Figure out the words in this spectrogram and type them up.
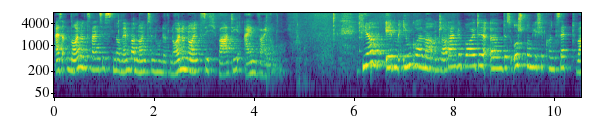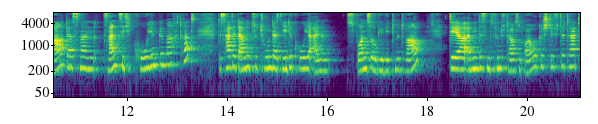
also am 29. November 1999, war die Einweihung. Hier eben im Kolmar und Jordan Gebäude. Äh, das ursprüngliche Konzept war, dass man 20 Kojen gemacht hat. Das hatte damit zu tun, dass jede Koje einen Sponsor gewidmet war, der äh, mindestens 5000 Euro gestiftet hat.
